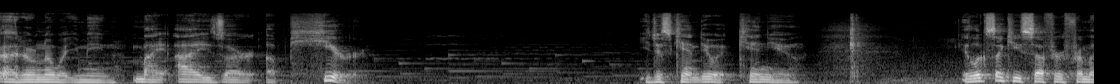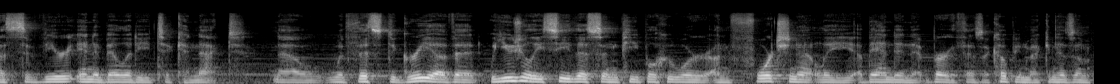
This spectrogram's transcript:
I don't know what you mean. My eyes are up here. You just can't do it, can you? It looks like you suffer from a severe inability to connect. Now, with this degree of it, we usually see this in people who were unfortunately abandoned at birth as a coping mechanism.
